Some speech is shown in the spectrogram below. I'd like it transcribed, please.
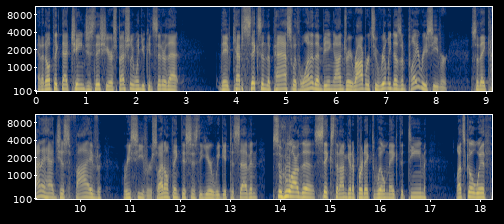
and I don't think that changes this year, especially when you consider that they've kept six in the past, with one of them being Andre Roberts, who really doesn't play receiver. So they kind of had just five receivers. So I don't think this is the year we get to seven. So who are the six that I'm going to predict will make the team? Let's go with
